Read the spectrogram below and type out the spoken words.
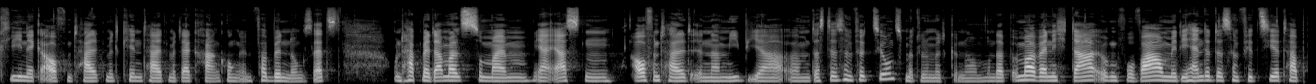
Klinikaufenthalt, mit Kindheit, mit Erkrankungen in Verbindung setzt. Und habe mir damals zu meinem ja, ersten Aufenthalt in Namibia ähm, das Desinfektionsmittel mitgenommen. Und habe immer, wenn ich da irgendwo war und mir die Hände desinfiziert habe,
